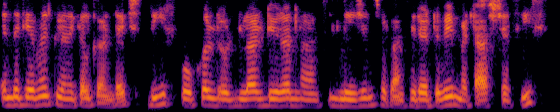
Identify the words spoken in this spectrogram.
In the given clinical context, these focal nodular dural enhancing lesions are considered to be metastases.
